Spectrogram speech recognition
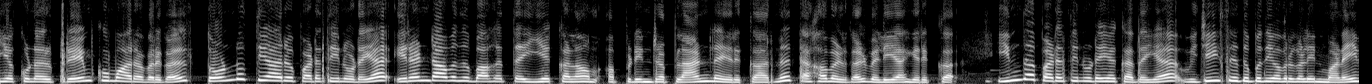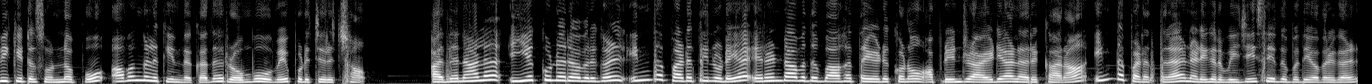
இயக்குனர் பிரேம்குமார் அவர்கள் தொண்ணூற்றி ஆறு படத்தினுடைய இரண்டாவது பாகத்தை இயக்கலாம் அப்படின்ற பிளான்ல இருக்காருன்னு தகவல்கள் வெளியாகியிருக்கு. இந்த படத்தினுடைய கதையை விஜய் சேதுபதி அவர்களின் மனைவி கிட்ட சொன்னப்போ அவங்களுக்கு இந்த கதை ரொம்பவுமே பிடிச்சிருச்சாம். அதனால இயக்குனர் அவர்கள் இந்த படத்தினுடைய இரண்டாவது பாகத்தை எடுக்கணும் அப்படின்ற ஐடியாவில் இருக்காராம் இந்த படத்தில் நடிகர் விஜய் சேதுபதி அவர்கள்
